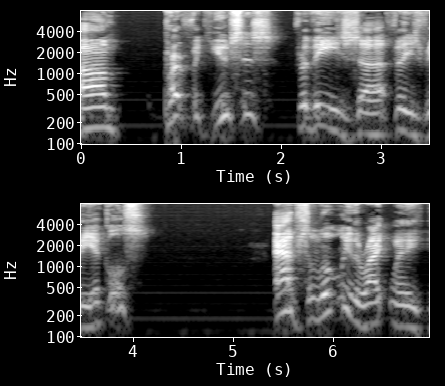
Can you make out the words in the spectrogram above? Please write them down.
Um, perfect uses for these uh, for these vehicles? Absolutely, the right way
